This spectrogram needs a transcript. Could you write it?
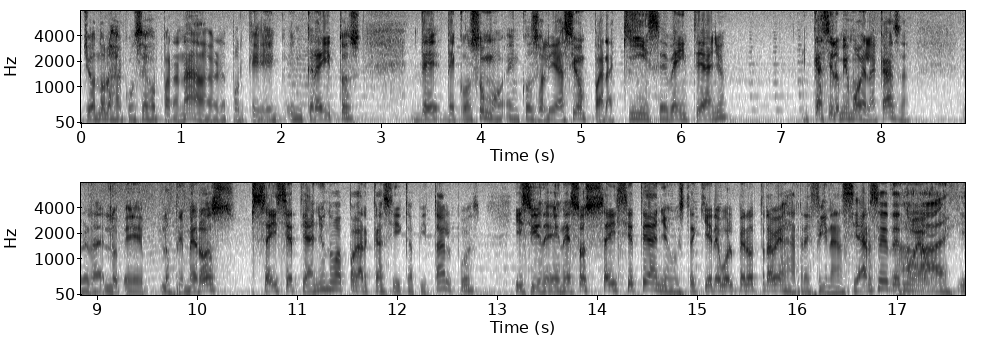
yo no los aconsejo para nada, ¿verdad? Porque en, en créditos de, de consumo, en consolidación para 15, 20 años, casi lo mismo de la casa, ¿verdad? Lo- eh, los primeros 6, 7 años no va a pagar casi capital, pues. Y si en esos 6, 7 años usted quiere volver otra vez a refinanciarse de nuevo, Ay, y,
